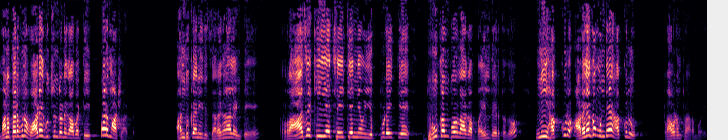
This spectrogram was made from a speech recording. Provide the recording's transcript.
మన తరఫున వాడే కూర్చుంటాడు కాబట్టి వాడు మాట్లాడు అందుకని ఇది జరగాలంటే రాజకీయ చైతన్యం ఎప్పుడైతే భూకంపంలాగా బయలుదేరుతుందో నీ హక్కులు అడగక ముందే హక్కులు రావడం ప్రారంభమైంది.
